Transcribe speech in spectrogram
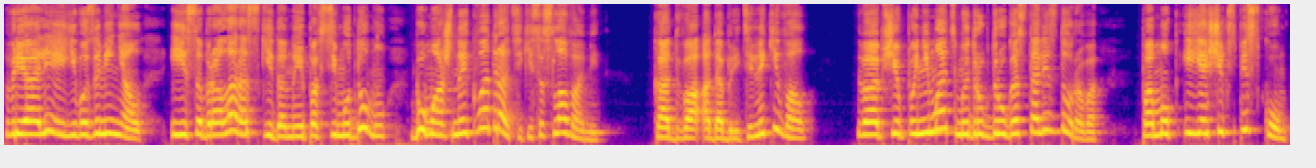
в реалее его заменял, и собрала раскиданные по всему дому бумажные квадратики со словами. К2 одобрительно кивал. Вообще понимать мы друг друга стали здорово. Помог и ящик с песком,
